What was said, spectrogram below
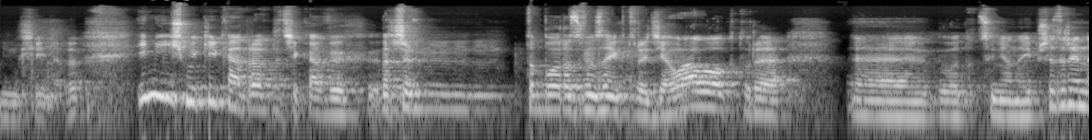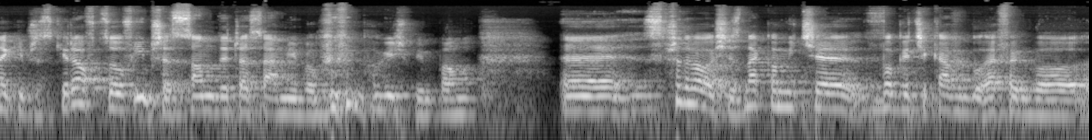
nie musieli nawet. I mieliśmy kilka naprawdę ciekawych, znaczy to było rozwiązanie, które działało, które e, było docenione i przez rynek, i przez kierowców, i przez sądy czasami, bo mogliśmy im pomóc. E, Sprzedawało się znakomicie. W ogóle ciekawy był efekt, bo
